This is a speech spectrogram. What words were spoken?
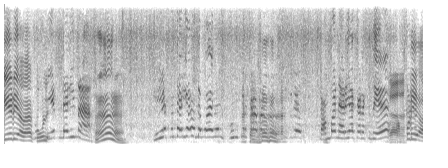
வீடியோ வே கூலி கம்பம் நிறைய கிடக்குது. அப்படியா.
